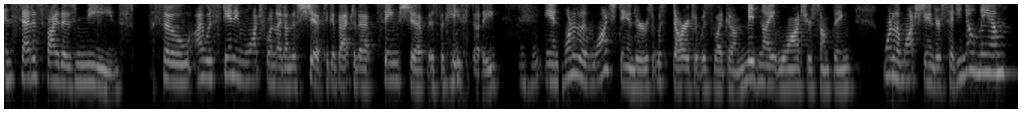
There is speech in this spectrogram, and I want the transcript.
and satisfy those needs. So I was standing watch one night on this ship to get back to that same ship as the mm-hmm. case study. Mm-hmm. And one of the watchstanders, it was dark, it was like a midnight watch or something. One of the watchstanders said, You know, ma'am,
